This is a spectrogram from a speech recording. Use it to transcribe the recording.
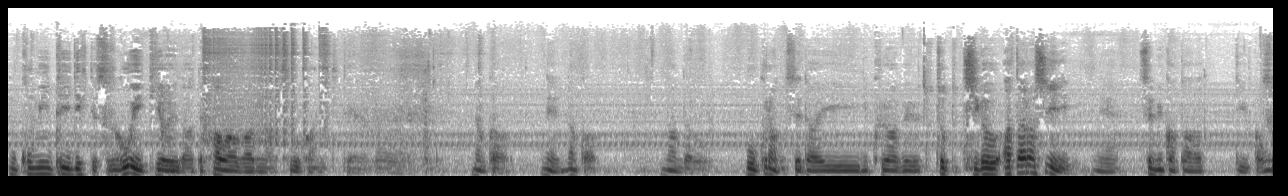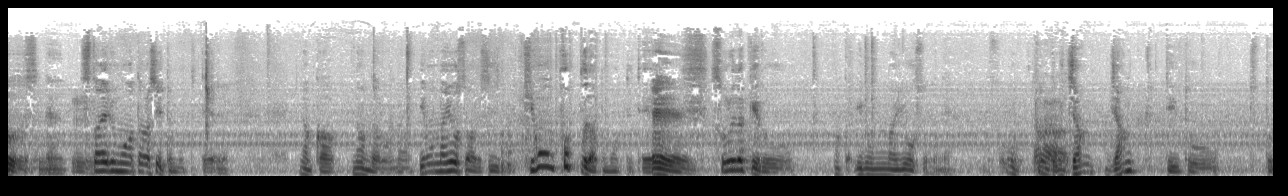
もうコミュニティできてすごい勢いがあってパワーがあるなってすごい感じてて。なんかねなんかなんだろう。僕らの世代に比べるとちょっと違う新しいね攻め方っていうかそうですね。うん。スタイルも新しいと思っててなんかなんだろうないろんな要素あるし基本ポップだと思ってて、ええ。それだけどなんかいろんな要素をねもう。とにかくジャンジャンクっていうとちょっと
